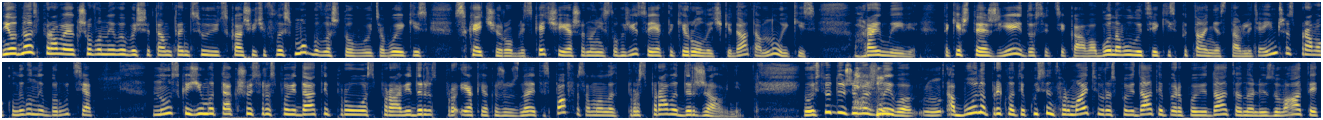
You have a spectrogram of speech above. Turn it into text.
Ну, і одна справа, якщо вони, вибачте, там танцюють, скачуть і флешмоби влаштовують, або якісь скетчі роблять. Скетчі, я, шановні слухачі, це як такі ролички, да, там, ну, якісь грайливі. Таке ж теж є і досить цікаво. Або на вулиці якісь питання ставлять. А інша справа, коли вони беруться, ну, скажімо так, щось розповідати про справі, про, як я кажу, знаєте, з пафосом, але про справи державні. І ось тут дуже важливо, або, наприклад, якусь інформацію розповідати, переповідати, аналізувати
